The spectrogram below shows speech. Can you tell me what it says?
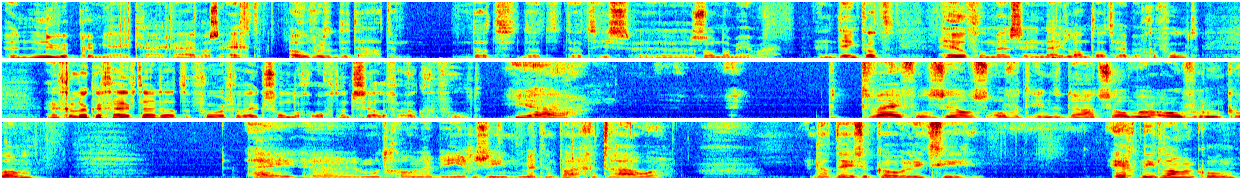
een nieuwe premier krijgen. Hij was echt over de datum. Dat, dat, dat is uh, zonder meer waar. En ik denk dat heel veel mensen in Nederland dat hebben gevoeld. En gelukkig heeft hij dat vorige week zondagochtend zelf ook gevoeld. Ja, betwijfel zelfs of het inderdaad zomaar over hem kwam. Hij uh, moet gewoon hebben ingezien met een paar getrouwen dat deze coalitie echt niet langer kon.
